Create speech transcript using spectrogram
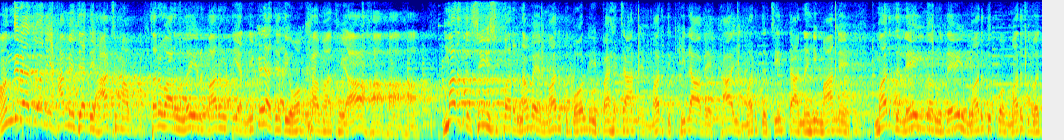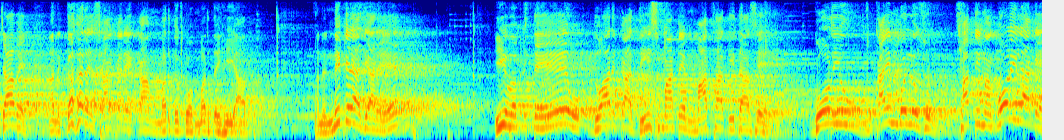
અંગ્રેજોની સામે જ્યાંથી હાથમાં તરવારો લઈને બારોટિયા નીકળ્યા જેથી ઓખામાંથી, આ, હા હા હા. મર્દ શીશ પર નવે મર્દ બોલી પહેચાને, મર્દ ખીલાવે, ખાય, મર્દ ચિંતા નહીં માને. મર્દ લે નરું દે, મર્દ કો મર્દ બચાવે. અને ગહરે સાકરે કામ મર્દ કો મર્દ હી આવે. અને નીકળ્યા જ્યારે એ વખતે દ્વારકાધીશ માટે માથા દીધા છે. ગોળિયું કાયમ બોલ્યો છું, છાતીમાં ગોળી લાગે,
